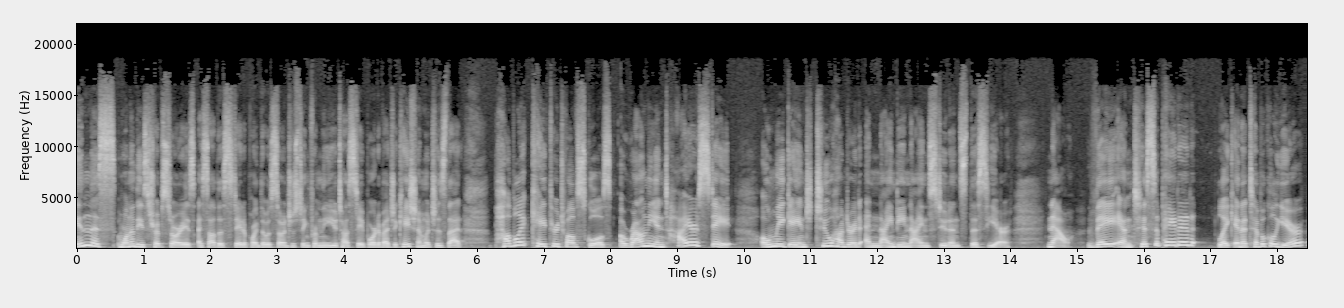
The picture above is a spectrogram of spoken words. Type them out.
in this one of these Trib stories, I saw this data point that was so interesting from the Utah State Board of Education, which is that public K through 12 schools around the entire state only gained 299 students this year. Now, they anticipated, like in a typical year,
